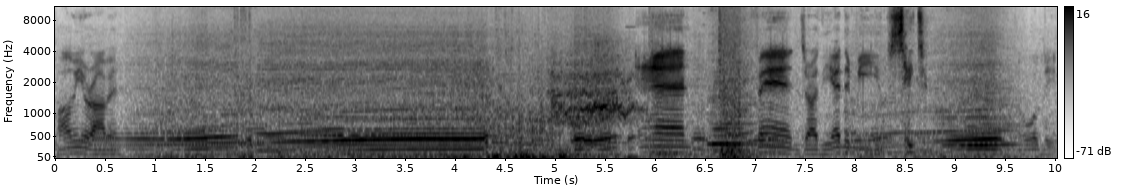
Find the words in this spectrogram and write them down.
Follow me, Robyn. And fans are the enemy of Satan. Holding.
